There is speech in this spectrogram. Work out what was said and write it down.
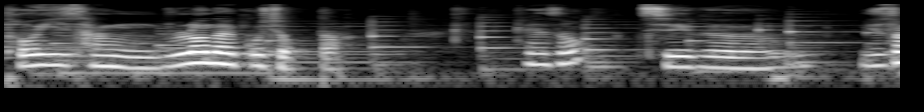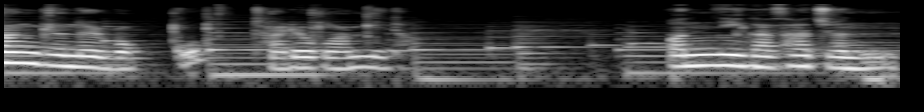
더 이상 물러날 곳이 없다. 해서 지금 유산균을 먹고 자려고 합니다. 언니가 사준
